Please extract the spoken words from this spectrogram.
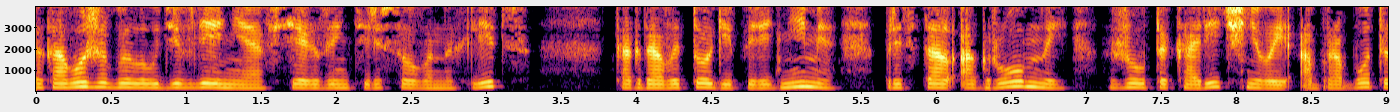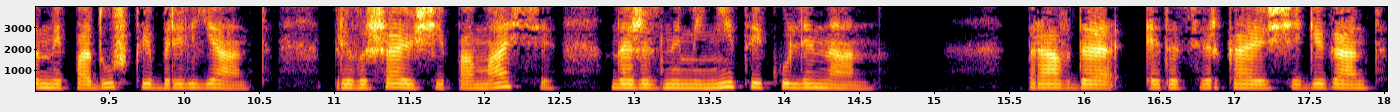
Каково же было удивление всех заинтересованных лиц, когда в итоге перед ними предстал огромный желто-коричневый обработанный подушкой бриллиант, превышающий по массе даже знаменитый кулинан. Правда, этот сверкающий гигант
